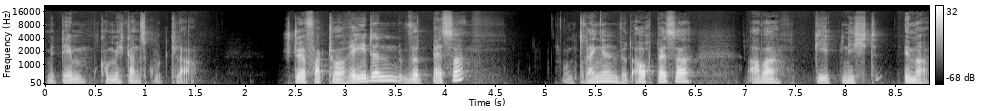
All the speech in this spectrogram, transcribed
mit dem komme ich ganz gut klar. Störfaktor Reden wird besser und Drängeln wird auch besser, aber geht nicht immer.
